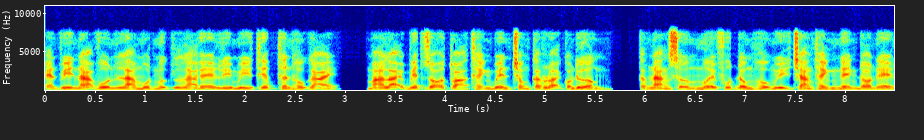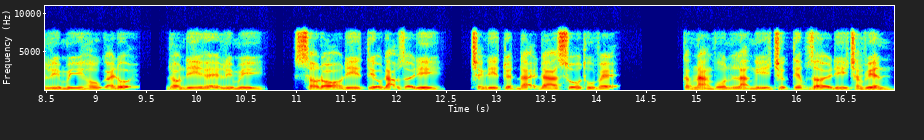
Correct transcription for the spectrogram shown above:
ẹn vì nạ vốn là một mực là hệ ly mì thiếp thân hầu gái, mà lại biết rõ tòa thành bên trong các loại con đường, các nàng sớm 10 phút đồng hồ ngụy trang thành nên đón hệ ly mì hầu gái đội, đón đi hệ ly mì, sau đó đi tiểu đạo rời đi, tránh đi tuyệt đại đa số thủ vệ. Các nàng vốn là nghĩ trực tiếp rời đi trang viên,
